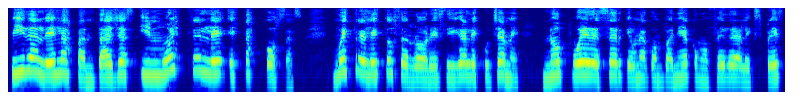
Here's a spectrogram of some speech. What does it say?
pídanle las pantallas y muéstrenle estas cosas muéstrele estos errores, dígale, escúchame, no puede ser que una compañía como Federal Express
